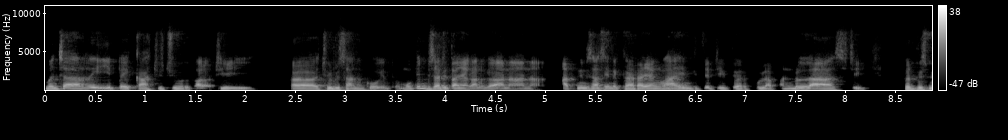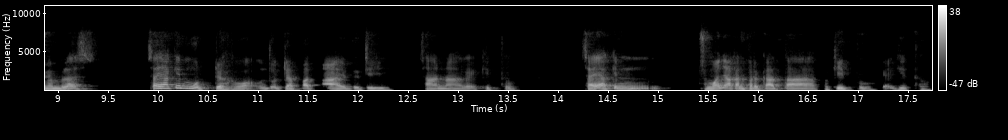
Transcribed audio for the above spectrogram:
mencari IPK jujur kalau di uh, jurusanku itu. Mungkin bisa ditanyakan ke anak-anak administrasi negara yang lain gitu di 2018 di 2019 saya yakin mudah kok untuk dapat A itu di sana kayak gitu. Saya yakin semuanya akan berkata begitu kayak gitu.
